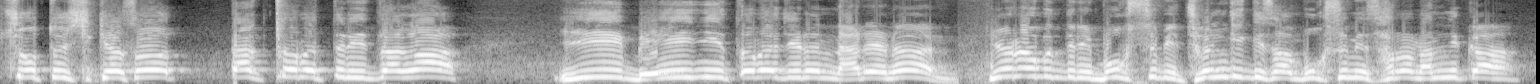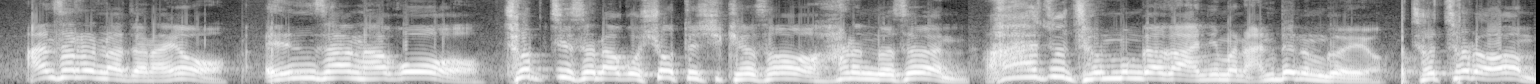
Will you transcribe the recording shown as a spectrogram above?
쇼트 시켜서 딱 떨어뜨리다가 이 메인이 떨어지는 날에는 여러분들이 목숨이 전기기사 목숨이 살아납니까? 안 살아나잖아요. 엔상하고 접지선하고 쇼트 시켜서 하는 것은 아주 전문가가 아니면 안 되는 거예요. 저처럼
